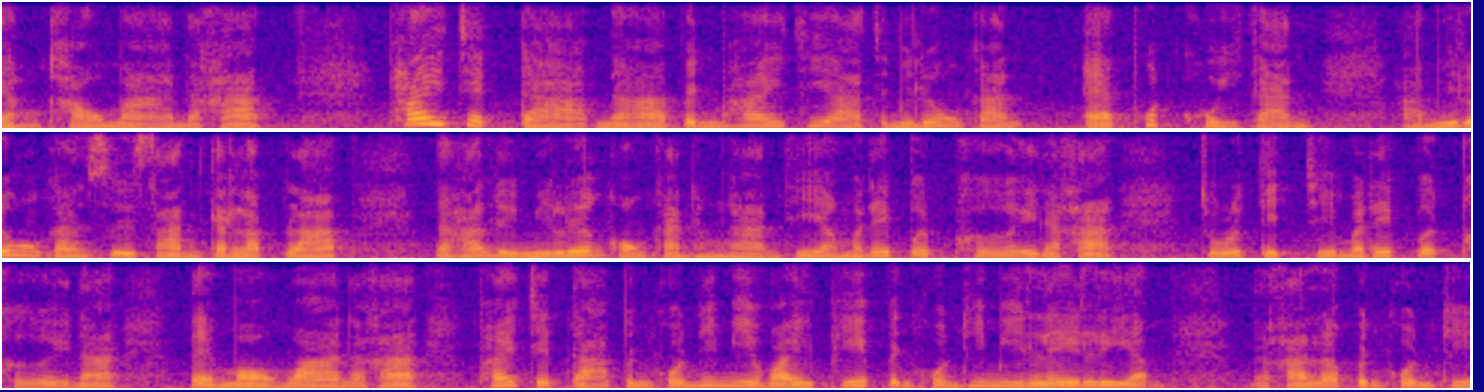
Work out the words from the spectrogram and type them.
ยังเข้ามานะคะไพ่เจ็ดดาบนะคะเป็นไพ่ที่อาจจะมีเรื่องของการ แอบพูดคุยกัน มีเรื่องของการสื่อสารกันลับๆนะคะ หรือมีเรื่องของการทำงานที่ยังไม่ได้เปิดเผยนะคะ ธุรกิจที่ไม่ได้เปิดเผยนะ แต่มองว่านะคะไพ่เจ็ดดาบเป็นคนที่มีไหวพริบเป็นคนที่มีเล่ห์เหลี่ยมนะคะ แล้วเป็นคนที่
